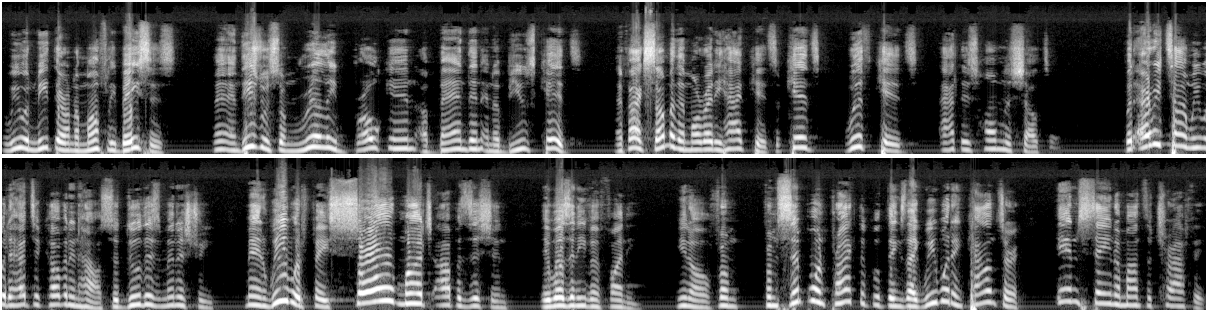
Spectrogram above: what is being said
We would meet there on a monthly basis. And these were some really broken, abandoned, and abused kids. In fact, some of them already had kids. So kids with kids at this homeless shelter. But every time we would head to Covenant House to do this ministry, man, we would face so much opposition, it wasn't even funny. You know, from, from simple and practical things, like we would encounter insane amounts of traffic.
